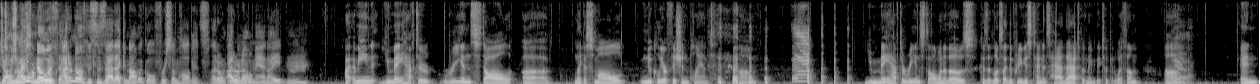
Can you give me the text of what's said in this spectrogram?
Josh? I don't know if that. I don't know if this is that economical for some hobbits. I don't, I don't know, man. I, mm. I, I mean, you may have to reinstall uh, like a small nuclear fission plant. Um, you may have to reinstall one of those because it looks like the previous tenants had that, but maybe they took it with them. Um, yeah. And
